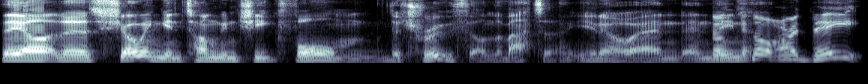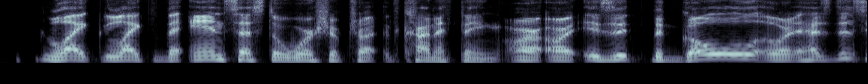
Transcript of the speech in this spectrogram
they are they're showing in tongue in cheek form the truth on the matter. You know, and and So, they know, so are they like like the ancestor worship tri- kind of thing? Or are is it the goal, or has this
